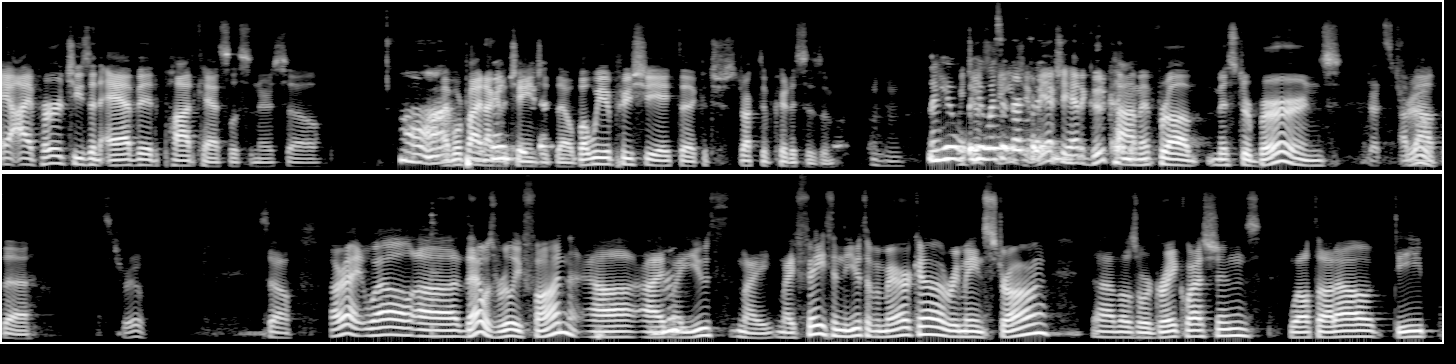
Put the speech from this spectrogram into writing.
Yeah, I've heard she's an avid podcast listener, so Aw, we're probably not going to change you. it though. But we appreciate the constructive criticism. And who, We, who was it that it. we actually had a good comment from Mr. Burns That's true. about the. That's true. So, all right. Well, uh, that was really fun. Uh, I, my youth, my my faith in the youth of America remains strong. Uh, those were great questions, well thought out, deep.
